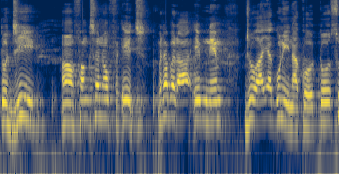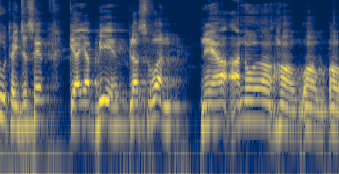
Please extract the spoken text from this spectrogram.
તો જી ફંક્શન ઓફ એચ બરાબર? આ એમ જો આયા ગુણી નાખો, તો શું થઈ જશે? કે આયા બે પ્લસ વન ને આનો હા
